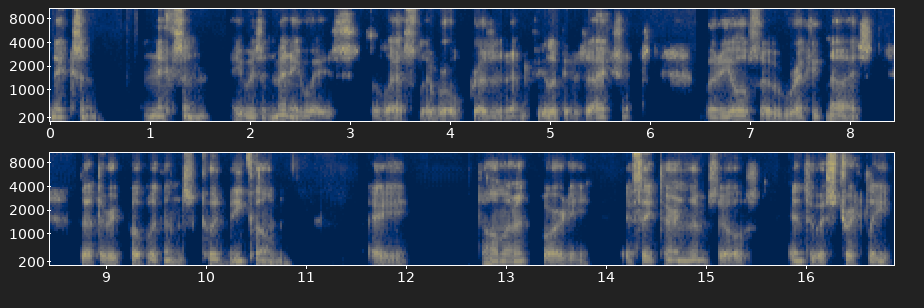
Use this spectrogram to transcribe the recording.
Nixon. Nixon, he was in many ways the last liberal president, if you look at his actions, but he also recognized that the Republicans could become a dominant party if they turned themselves into a strictly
